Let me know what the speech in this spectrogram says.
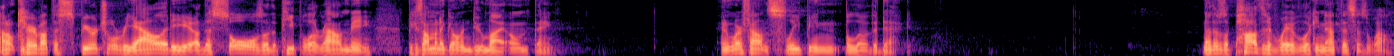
I don't care about the spiritual reality of the souls of the people around me because I'm going to go and do my own thing. And we're found sleeping below the deck. Now, there's a positive way of looking at this as well,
